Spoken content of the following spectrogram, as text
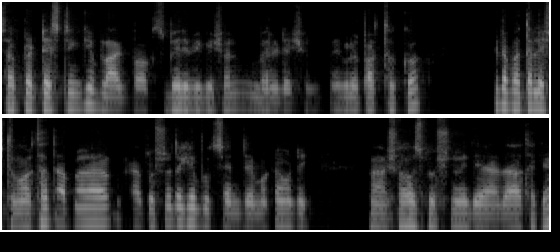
সফটওয়্যার টেস্টিং কি? ব্ল্যাক বক্স ভেরিফিকেশন ভ্যালিডেশন এগুলোর পার্থক্য। এটা পঁয়তাল্লিশতম। অর্থাৎ আপনারা প্রশ্ন দেখে বুঝছেন যে মোটামুটি সহজ প্রশ্নই দেওয়া দেওয়া থাকে।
